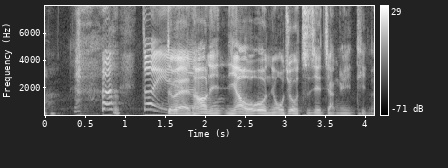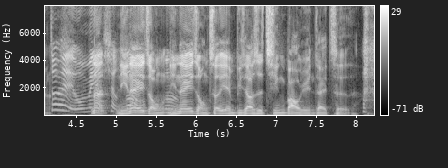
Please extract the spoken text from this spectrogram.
对，对？然后你你要我问你，我就直接讲给你听了。对，我没有想你那一种，你那一种测验比较是情报员在测的。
